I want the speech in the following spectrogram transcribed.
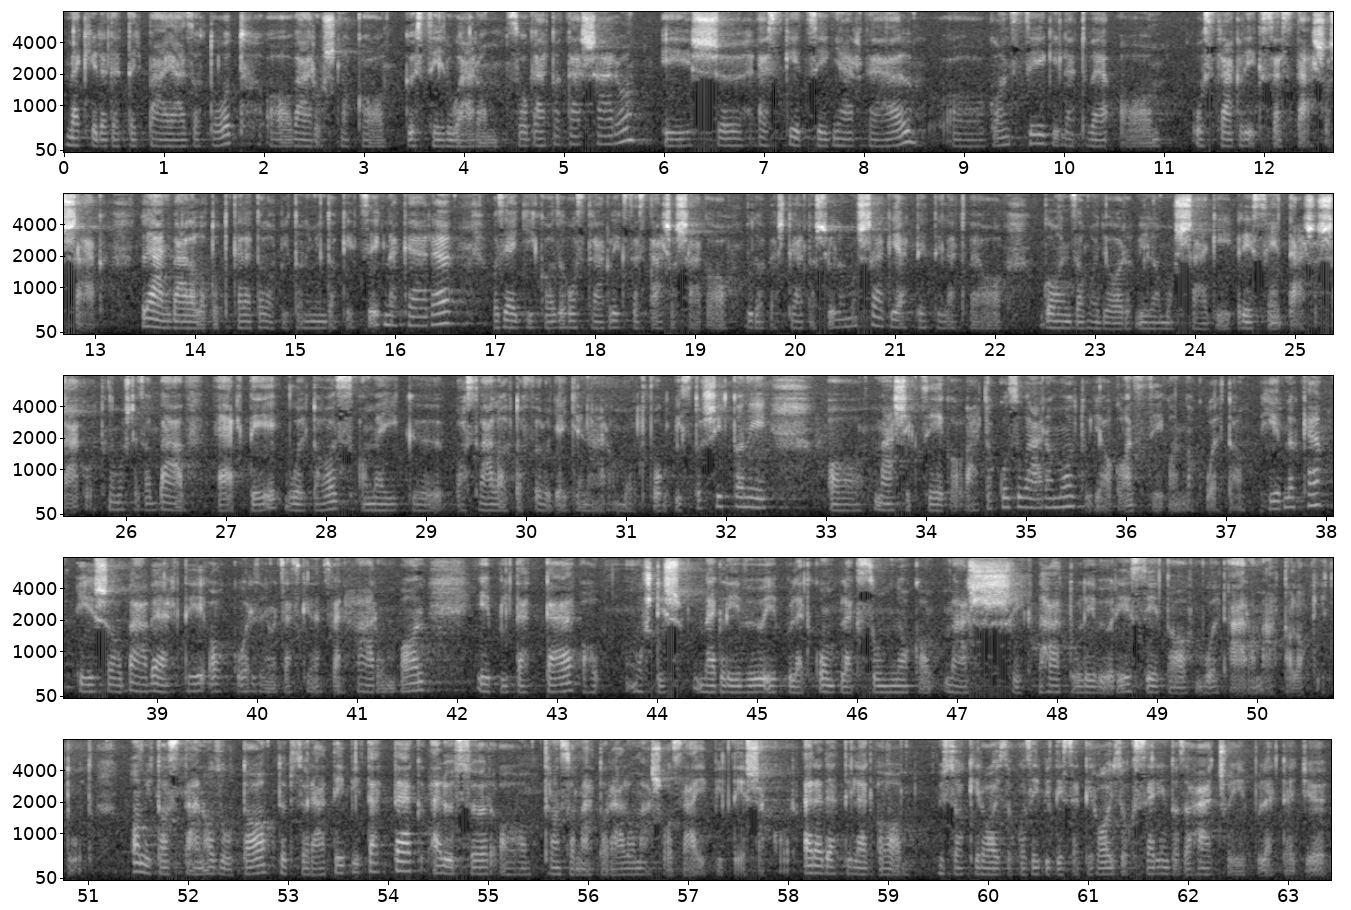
meghirdetett egy pályázatot a városnak a közcélú áram szolgáltatására, és ezt két cég nyerte el, a GANC cég, illetve a osztrák légszesz társaság. Leányvállalatot kellett alapítani mind a két cégnek erre. Az egyik az osztrák légszesz társaság a Budapesti Általános Villamossági RT, illetve a Ganza Magyar Villamossági Részvénytársaságot. Na most ez a BÁV RT volt az, amelyik azt vállalta föl, hogy egyenáramot fog biztosítani, a másik cég a váltakozó áramot, ugye a GANZ cég annak volt a hírnöke, és a BÁVRT akkor 1993-ban építette a most is meglévő épületkomplexumnak a másik hátul lévő részét, a volt áramátalakítót amit aztán azóta többször átépítettek, először a transformátorállomás hozzáépítésekor. Eredetileg a műszaki rajzok, az építészeti rajzok szerint az a hátsó épület egy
